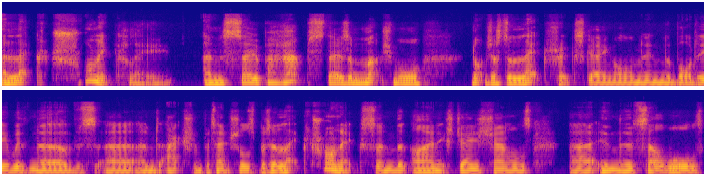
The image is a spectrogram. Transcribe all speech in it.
electronically. And so perhaps there's a much more not just electrics going on in the body with nerves uh, and action potentials, but electronics and that ion exchange channels uh, in the cell walls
